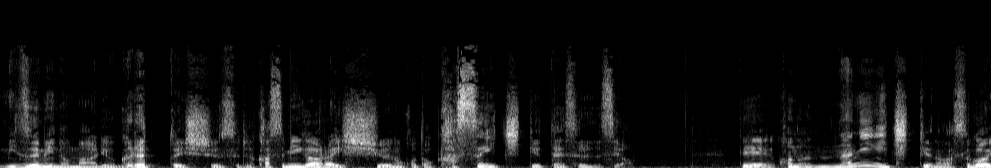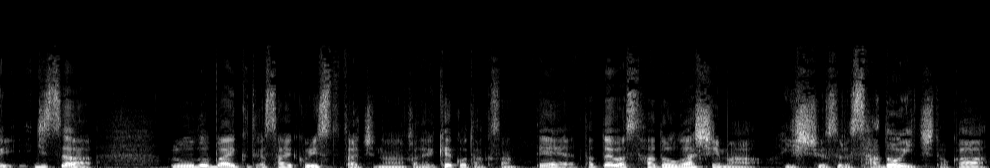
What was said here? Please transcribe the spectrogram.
湖の周りをぐるっと一周する、霞ヶ浦一周のことを霞市って言ったりするんですよ。で、この何市っていうのがすごい、実は、ロードバイクというかサイクリストたちの中で結構たくさんあって、例えば佐渡島一周する佐渡市とか、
